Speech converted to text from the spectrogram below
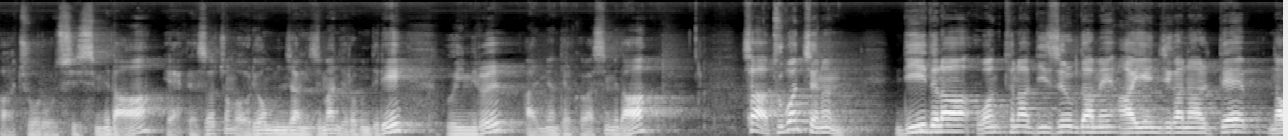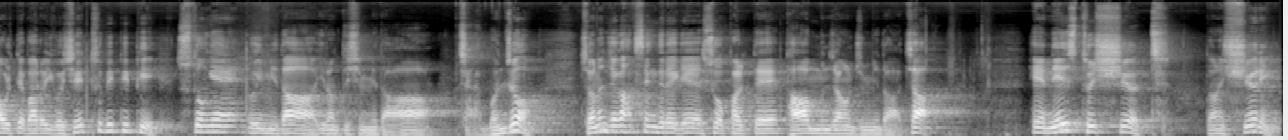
어, 주어로 올 수 있습니다. 예, 그래서 좀 어려운 문장이지만 여러분들이 의미를 알면 될 것 같습니다. 자, 두 번째는 need나 want나 deserve 다음에 ing가 나올 때 나올 때 바로 이것이 to be pp 수동의 의미다 이런 뜻입니다. 자, 먼저 저는 제가 학생들에게 수업할 때 다음 문장을 줍니다. 자, he needs to shoot 또는 shooting.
